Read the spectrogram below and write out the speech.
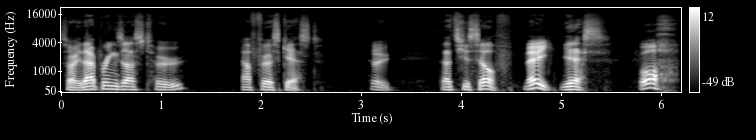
Sorry, that brings us to our first guest. Who? That's yourself. Me. Yes. Oh,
